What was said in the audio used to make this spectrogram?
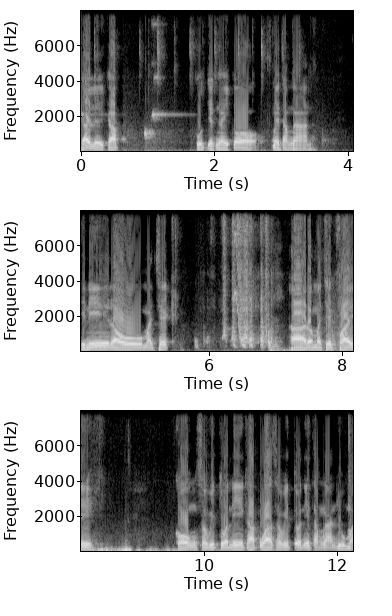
ได้เลยครับ กดยังไงก็ไม่ทำงาน ทีนี้เรามาเช็คเรามาเช็คไฟของสวิตตัวนี้ครับ ว่าสวิตตัวนี้ทำงานอยู่ไหม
